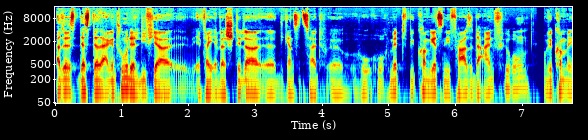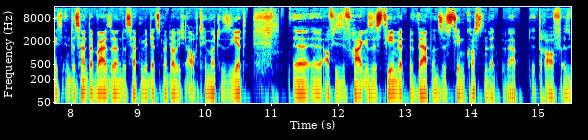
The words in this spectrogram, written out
Also das, das, das Agenturmodell lief ja äh, vielleicht etwas stiller äh, die ganze Zeit äh, hoch, hoch mit. Wir kommen jetzt in die Phase der Einführung und wir kommen jetzt interessanterweise, und das hatten wir letztes Mal, glaube ich, auch thematisiert, äh, äh, auf diese Frage Systemwettbewerb und Systemkostenwettbewerb äh, drauf. Also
